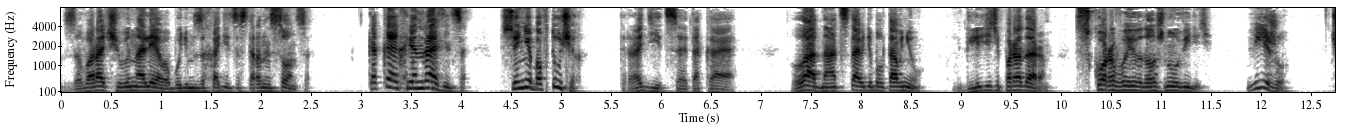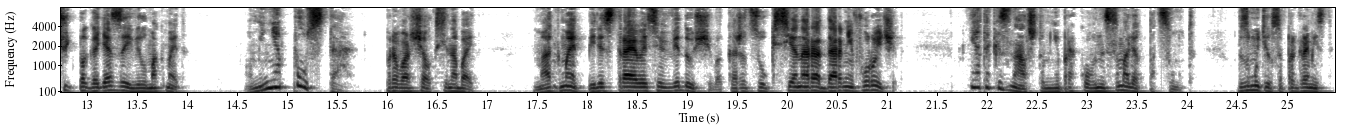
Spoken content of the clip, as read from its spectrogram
«Заворачивай налево, будем заходить со стороны солнца». «Какая хрен разница? Все небо в тучах». «Традиция такая», Ладно, отставить болтовню. Глядите по радарам. Скоро вы его должны увидеть. Вижу, чуть погодя заявил Макмед. У меня пусто, проворчал Ксенобайт. Макмед, перестраивайся в ведущего. Кажется, у Ксена радар не фурычит. Я так и знал, что мне бракованный самолет подсунут. Взмутился программист.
